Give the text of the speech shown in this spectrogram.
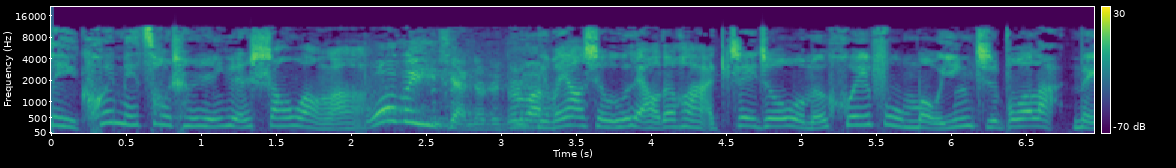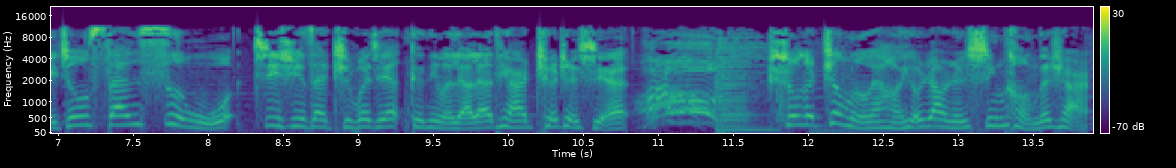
得亏没造成人员伤亡啊！多危险呢，这知道吧？你们要是无聊的话，这周我们恢复某音直播了，每周三四五继续在直播间跟你们聊聊天、扯扯闲。好，说个正能量又让人心疼的事儿。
